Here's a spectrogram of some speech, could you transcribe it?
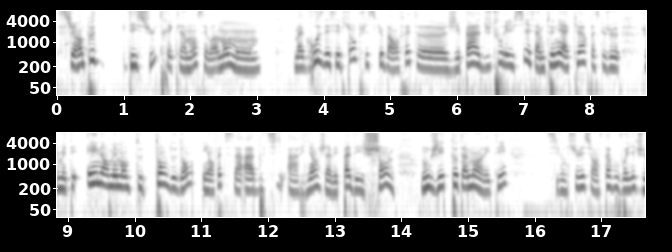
je suis un peu déçue, très clairement. C'est vraiment mon ma grosse déception puisque bah en fait euh, j'ai pas du tout réussi et ça me tenait à cœur parce que je, je mettais énormément de temps dedans et en fait ça a abouti à rien, j'avais pas d'échange donc j'ai totalement arrêté. Si vous me suivez sur Insta, vous voyez que je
